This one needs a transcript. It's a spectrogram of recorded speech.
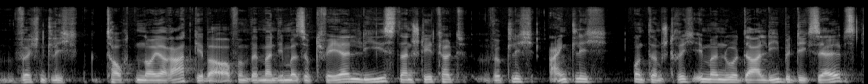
wöchentlich taucht ein neuer Ratgeber auf, und wenn man die mal so quer liest, dann steht halt wirklich eigentlich unterm Strich immer nur da, liebe dich selbst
